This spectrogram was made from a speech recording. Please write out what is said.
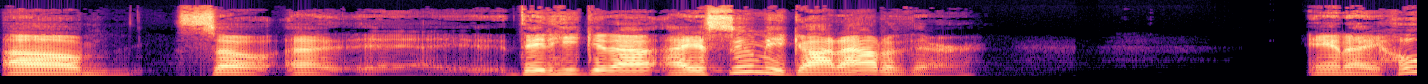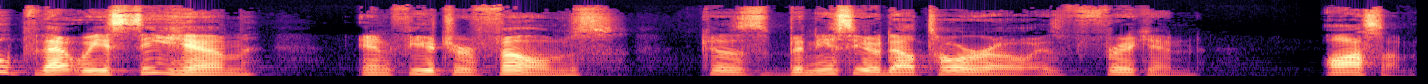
Um, so, uh, did he get out? I assume he got out of there. And I hope that we see him in future films because Benicio del Toro is freaking awesome.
